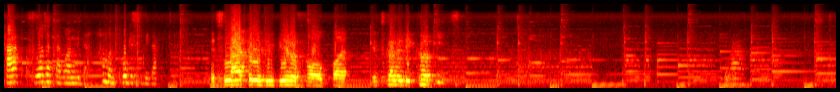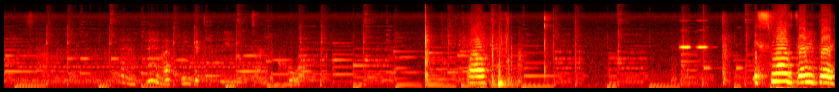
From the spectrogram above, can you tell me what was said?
다 구워졌다고 합니다. 한번 보겠습니다. It's not gonna be beautiful, but it's gonna be cookies. Hmm, I think it's gonna need a little time to cool. Well, it smells very good.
